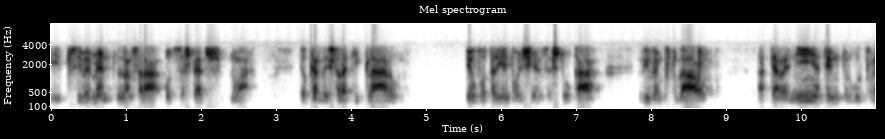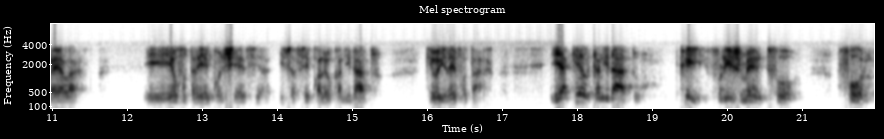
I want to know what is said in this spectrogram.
e possivelmente lançará outros aspectos no ar. Eu quero deixar aqui claro, eu votaria em consciência. Estou cá, vivo em Portugal, a terra é minha, tenho muito orgulho por ela, e eu votaria em consciência e já sei qual é o candidato que eu irei votar. E aquele candidato que, felizmente, for, for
